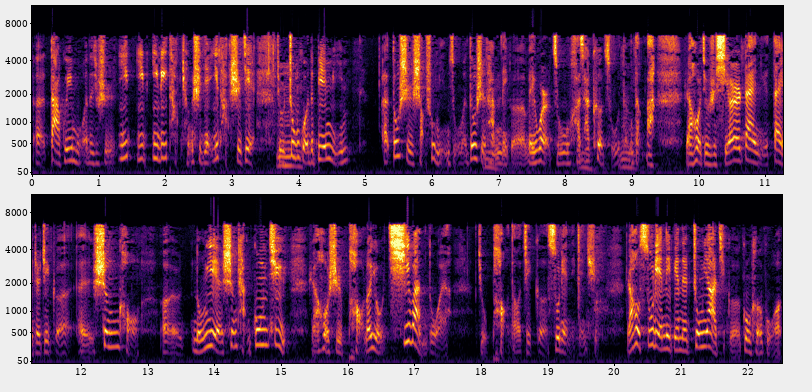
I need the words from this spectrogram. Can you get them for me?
呃大规模的，就是伊伊伊犁塔城事件、伊塔事件，就是中国的边民。呃，都是少数民族嘛，都是他们那个维吾尔族、哈萨克族等等吧。然后就是携儿带女，带着这个呃牲口、呃农业生产工具，然后是跑了有七万多呀，就跑到这个苏联那边去。然后苏联那边的中亚几个共和国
